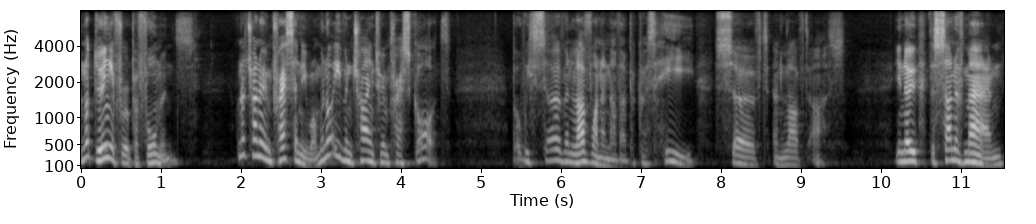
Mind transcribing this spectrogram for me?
We're not doing it for a performance. We're not trying to impress anyone. We're not even trying to impress God. But we serve and love one another because He served and loved us. You know, the Son of Man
